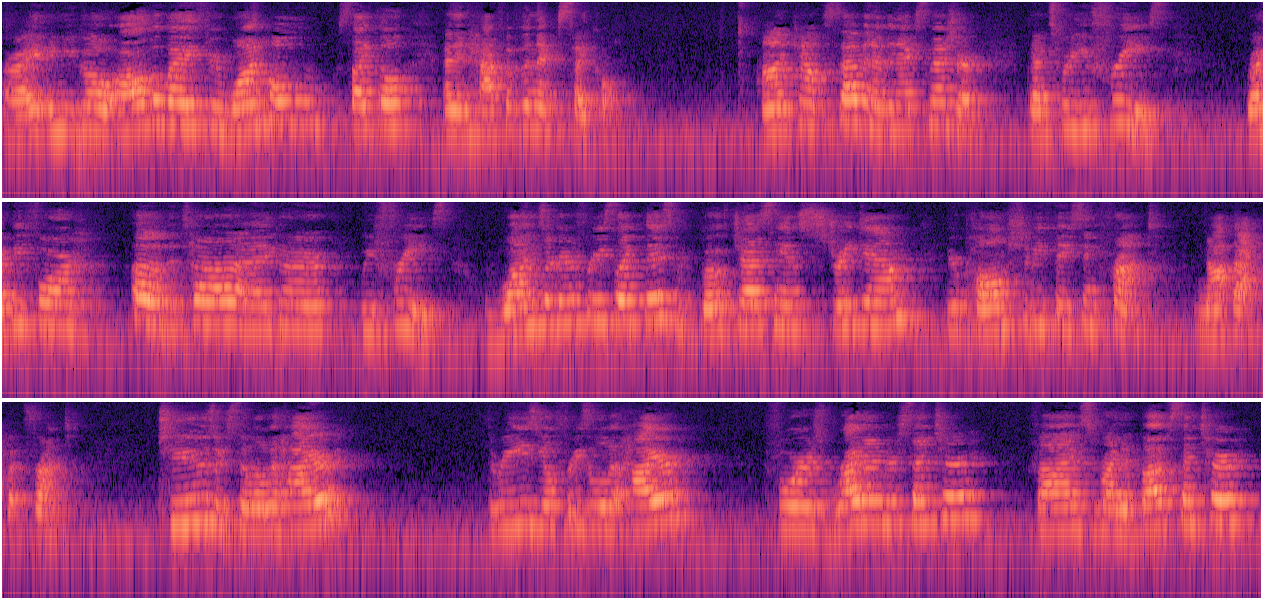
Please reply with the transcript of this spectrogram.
All right, and you go all the way through one whole cycle and then half of the next cycle. On count seven of the next measure, that's where you freeze. Right before, oh, the tiger, we freeze. Ones are going to freeze like this with both jazz hands straight down. Your palms should be facing front, not back, but front. Twos are just a little bit higher. Threes, you'll freeze a little bit higher. Fours, right under center. Fives, right above center.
